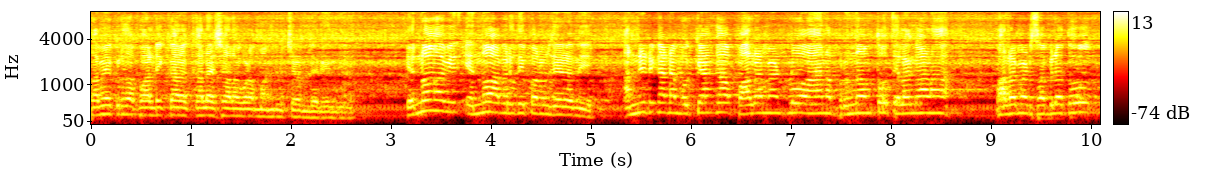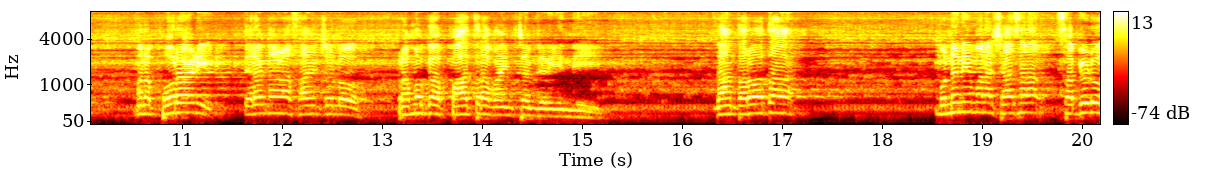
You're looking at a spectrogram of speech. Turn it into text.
సమీకృత పాలిటెక్నిక్ కళాశాల కూడా మంజూరు చేయడం జరిగింది. ఎన్నో ఎన్నో అభివృద్ధి పనులు జరిగింది అన్నిటికంటే ముఖ్యంగా పార్లమెంట్లో ఆయన బృందంతో తెలంగాణ పార్లమెంట్ సభ్యులతో మన పోరాడి తెలంగాణ సాధించడంలో ప్రముఖ పాత్ర వహించడం జరిగింది. దాని తర్వాత మొన్ననే మన శాసన సభ్యుడు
